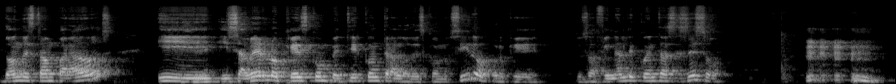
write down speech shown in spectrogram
dónde están parados y, saber lo que es competir contra lo desconocido, porque pues a final de cuentas es eso.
